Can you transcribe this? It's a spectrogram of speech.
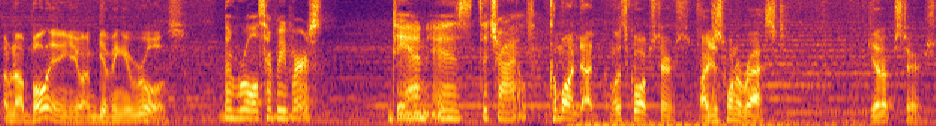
I'm not bullying you, I'm giving you rules. The roles have reversed. Dan is the child. Come on, Dad, let's go upstairs. I just want to rest. Get upstairs.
